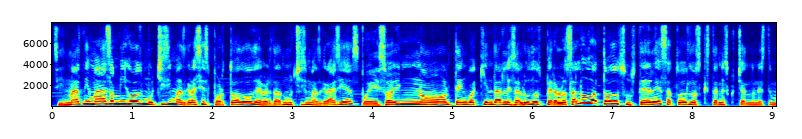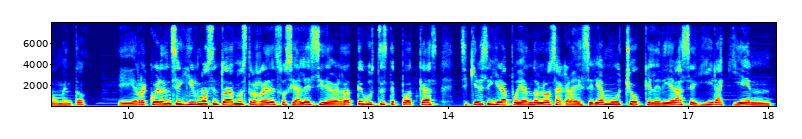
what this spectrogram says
sin más ni más, amigos, muchísimas gracias por todo, de verdad, muchísimas gracias. Pues hoy no tengo a quien darle saludos, pero los saludo a todos ustedes, a todos los que están escuchando en este momento. Y recuerden seguirnos en todas nuestras redes sociales. Si de verdad te gusta este podcast, si quieres seguir apoyándolos, agradecería mucho que le dieras seguir aquí en,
